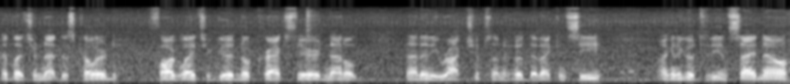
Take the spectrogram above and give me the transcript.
Headlights are not discolored. Fog lights are good, no cracks there, not, a, not any rock chips on the hood that I can see. I'm going to go to the inside now.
